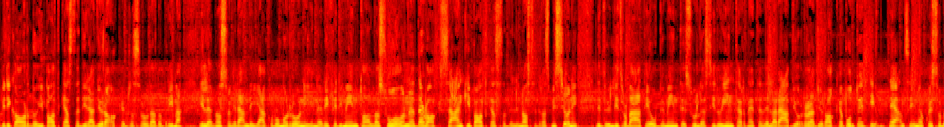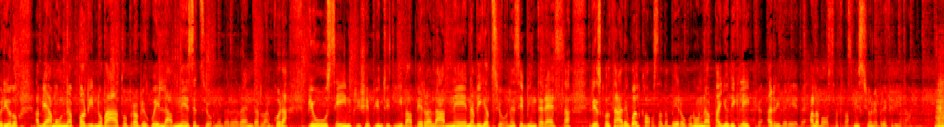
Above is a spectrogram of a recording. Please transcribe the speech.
vi ricordo i podcast di Radio Rock. Già salutato prima il nostro grande Jacopo Morroni in riferimento al suo On The Rocks. Anche i podcast delle nostre trasmissioni li, li trovate ovviamente sul sito internet della radio radiorock.it. E anzi, in questo periodo abbiamo un po' rinnovato proprio quella eh, sezione per renderla ancora più semplice, più intuitiva per la eh, navigazione. Se vi interessa riascoltare qualcosa, davvero con un paio di clic arriverete alla vostra trasmissione preferita.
